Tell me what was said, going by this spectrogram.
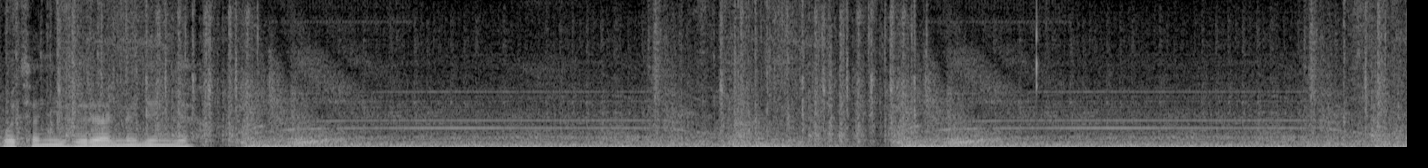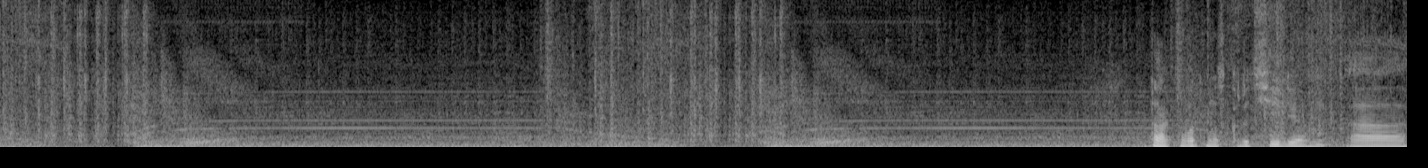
Хоть они и за реальные деньги. Так, вот мы скрутили э,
